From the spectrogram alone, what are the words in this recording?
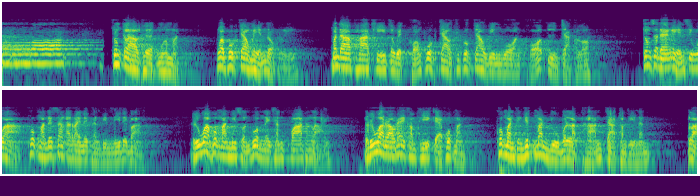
غرورا จงกล่าวเถิดมูฮัมหมัด ว่าพวกเจ้าไม่เห็นดอกหรือ บรรดาภาคีเจวิตของพวกเจ้าที่พวกเจ้าวิงวอนขออื่นจากอัลลอฮ์จงแสดงให้เห็นสิว่าพวกมันได้สร้างอะไรในแผ่นดินนี้ได้บ้าง หรือว่าพวกมันมีส่วนร่วมในชั้นฟ้าทั้งหลาย หรือว่าเราได้คำพีร์แก่พวกมัน พวกมันจึงยึดมั่นอยู่บนหลักฐานจากคำพีร์นั้น เปล่า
